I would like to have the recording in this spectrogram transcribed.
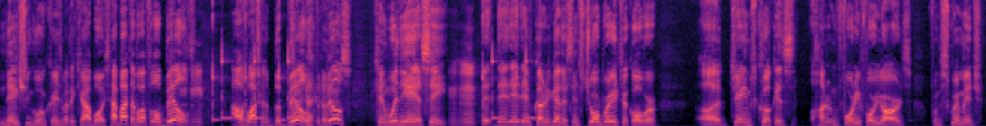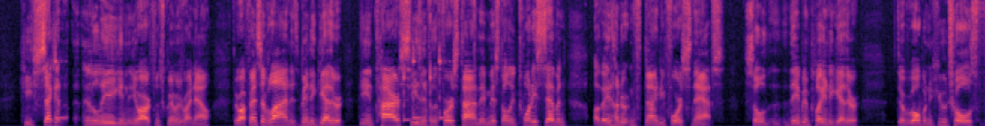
nation going crazy about the Cowboys. How about the Buffalo Bills? I was watching the Bills. The Bills can win the AFC. They, they, they've come together since Joe Brady took over. Uh, James Cook is 144 yards from scrimmage. He's second in the league in yards from scrimmage right now. Their offensive line has been together the entire season for the first time. They missed only 27 of 894 snaps. So they've been playing together. They're opening huge holes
